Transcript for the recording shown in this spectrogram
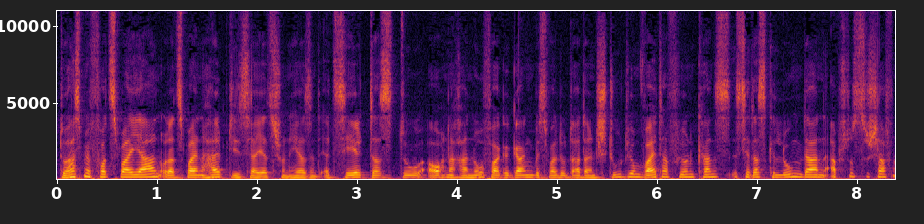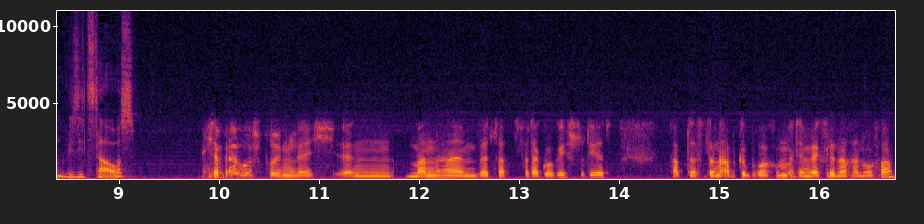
Du hast mir vor zwei Jahren oder zweieinhalb, die es ja jetzt schon her sind, erzählt, dass du auch nach Hannover gegangen bist, weil du da dein Studium weiterführen kannst. Ist dir das gelungen, da einen Abschluss zu schaffen? Wie sieht es da aus? Ich habe ja ursprünglich in Mannheim Wirtschaftspädagogik studiert, habe das dann abgebrochen mit dem Wechsel nach Hannover.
